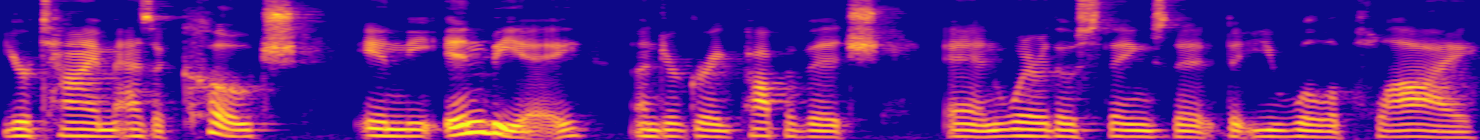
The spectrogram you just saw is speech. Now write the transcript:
your time as a coach in the NBA under Gregg Popovich? And what are those things that, that you will apply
